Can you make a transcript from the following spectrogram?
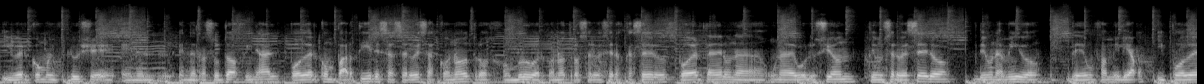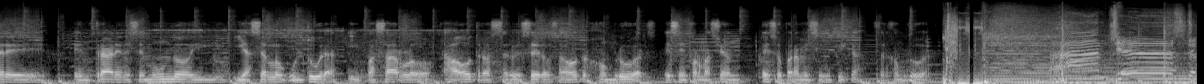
y ver cómo influye en el, resultado final, poder compartir esas cervezas con otros homebrewers, con otros cerveceros caseros, poder tener una, devolución de un cervecero, de un amigo, de un familiar y poder eh, entrar en ese mundo y, hacerlo cultura y pasarlo a otros cerveceros, a otros homebrewers, esa información. Eso para mí significa ser homebrewer. I'm just a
